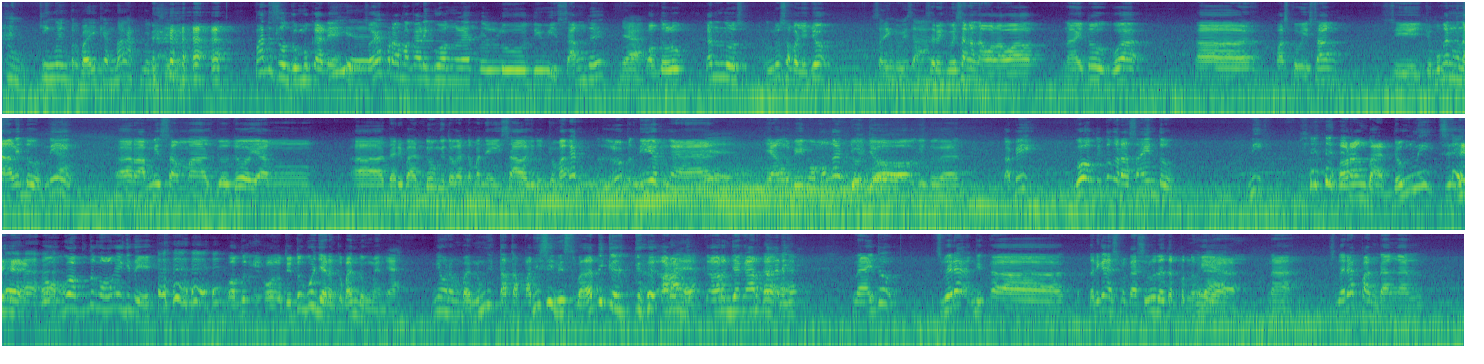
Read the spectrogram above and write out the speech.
anjing men perbaikan banget gue di sini Pantes lu gemukan ya. Iya. Soalnya pertama kali gua ngeliat lu di Wisang deh. ya Waktu lu kan lu lu sama Jojo sering ke wisata sering ke Wisang kan awal-awal. Nah, itu gua eh, pas ke Wisang si Cubung kan kenalin tuh, nih eh, Ramis sama Jojo yang eh, dari Bandung gitu kan temannya Isal gitu. Cuma kan lu pendiam kan. Iya. Yang lebih ngomong kan Jojo gitu kan. Tapi gua waktu itu ngerasain tuh. Nih orang Bandung nih. gua, gua waktu itu ngomongnya gitu ya. Waktu waktu itu gua jarang ke Bandung, men. Ya. Ini orang Bandung nih tatapannya sinis banget nih ke, ke orang ya? ke orang Jakarta nih. Nah, itu sebenarnya eh, tadi kan ekspektasi lu udah terpenuhi Udah. ya. Nah, sebenarnya pandangan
